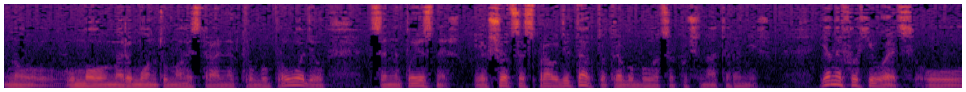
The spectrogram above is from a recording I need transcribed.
ну, умовами ремонту магістральних трубопроводів, це не поясниш. Якщо це справді так, то треба було це починати раніше. Я не фахівець у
